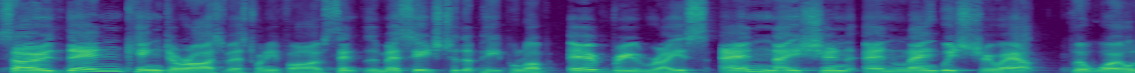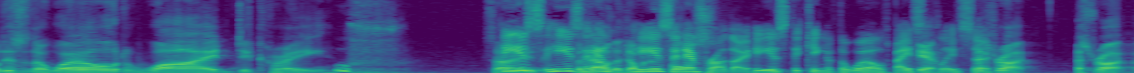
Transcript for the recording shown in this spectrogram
So then King Darius, verse twenty-five, sent the message to the people of every race and nation and language throughout the world. This is a worldwide decree. So He is he is an they were the em- he is an emperor though. He is the king of the world basically. Yeah, so that's right. That's right.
